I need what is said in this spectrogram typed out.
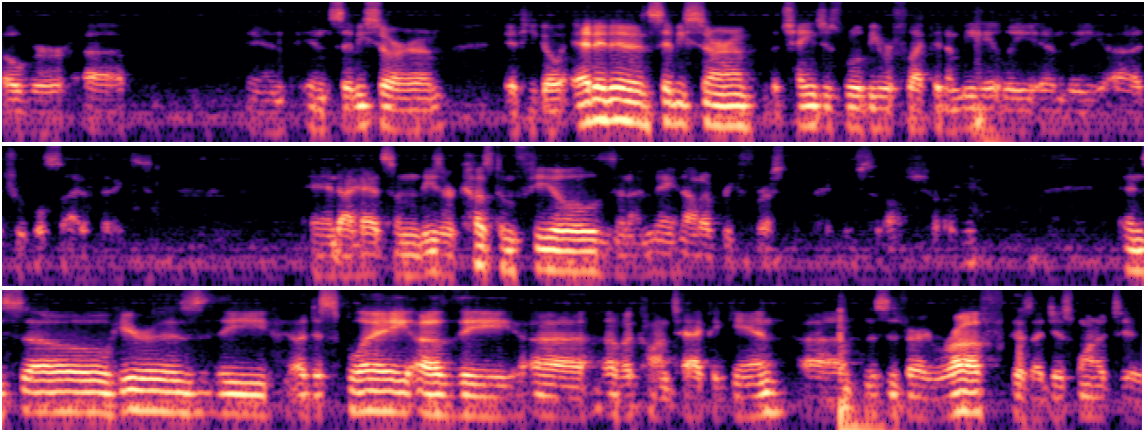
over uh, in, in Civi CRM. If you go edit it in Civi CRM, the changes will be reflected immediately in the uh, Drupal side of things. And I had some, these are custom fields and I may not have refreshed the page, so I'll show you. And so here is the display of the uh, of a contact again. Uh, this is very rough because I just wanted to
